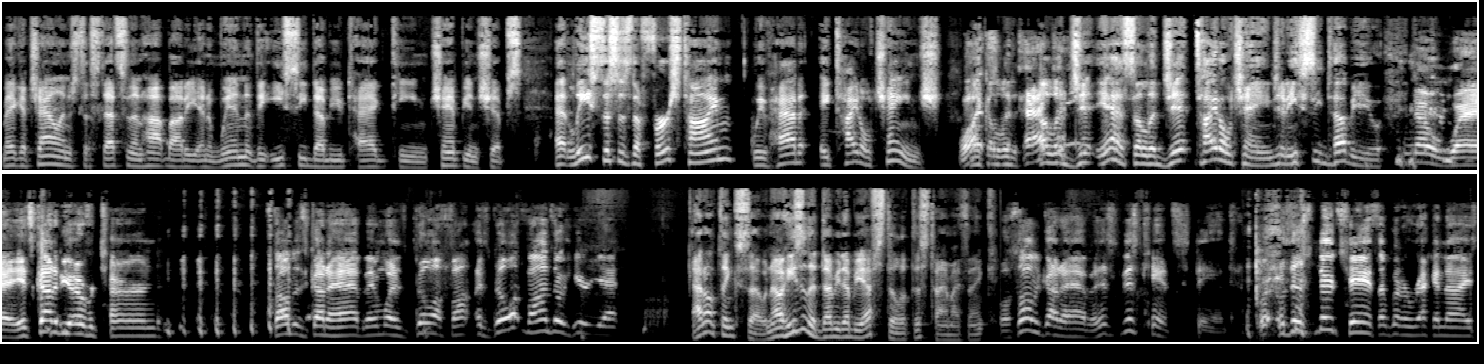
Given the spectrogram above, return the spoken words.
make a challenge to Stetson and Hotbody and win the ECW Tag Team Championships. At least this is the first time we've had a title change. What? Like a, le- a team? legit, yes, a legit title change in ECW. No way. It's got to be overturned. Something's got to happen. What is Bill Alfonso? Is Bill Alfonso here yet? I don't think so. No, he's in the WWF still at this time, I think. Well, something's got to happen. This this can't stand. There's no chance I'm going to recognize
